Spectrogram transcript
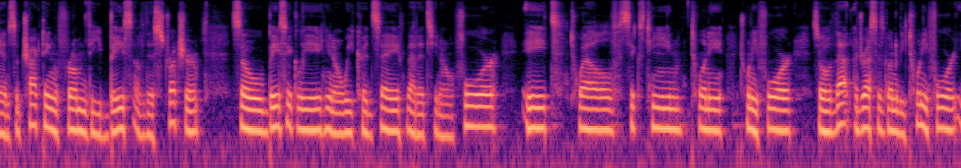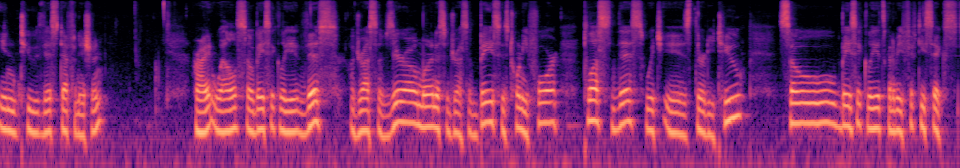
and subtracting from the base of this structure. So basically, you know, we could say that it's, you know, 4, 8, 12, 16, 20, 24. So that address is going to be 24 into this definition. All right, well, so basically this address of 0 minus address of base is 24 plus this, which is 32. So basically it's going to be 56.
